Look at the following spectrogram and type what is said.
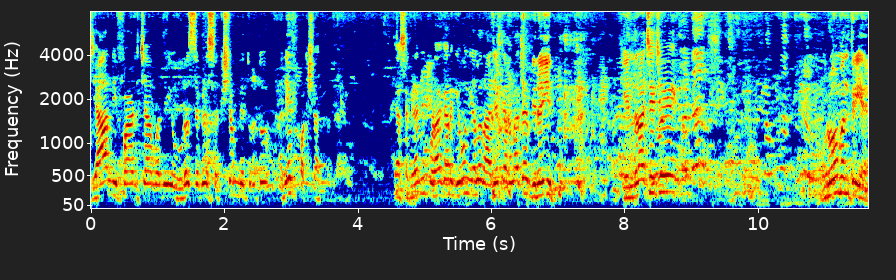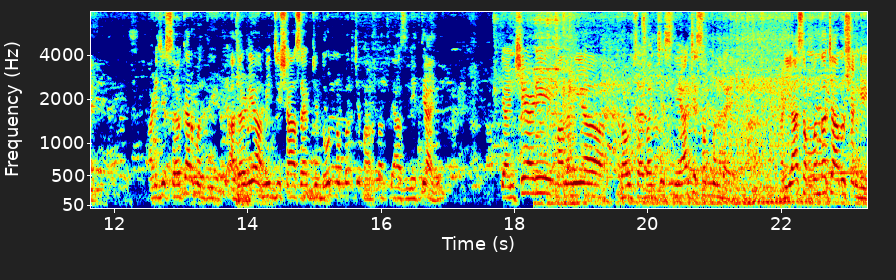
ज्या निफाडच्यामध्ये एवढं सगळं सक्षम नेतृत्व अनेक पक्षांमध्ये आहे. त्या सगळ्यांनी पुढाकार घेऊन याला राजकारणाच्या विरहित केंद्राचे जे गृहमंत्री आहे आणि जे सहकार मंत्री आदरणीय अमितजी शहासाहेब जे दोन नंबरचे भारतातले आज नेते आहेत त्यांचे आणि माननीय राऊत साहेबांचे स्नेहाचे संबंध आहेत. आणि या संबंधाच्या अनुषंगी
